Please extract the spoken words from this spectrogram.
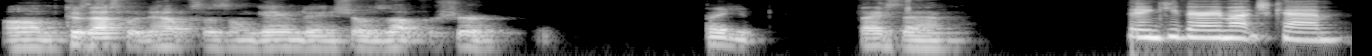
because um, that's what helps us on game day and shows up for sure. Thank you. Thanks, Dan. Thank you very much, Cam.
